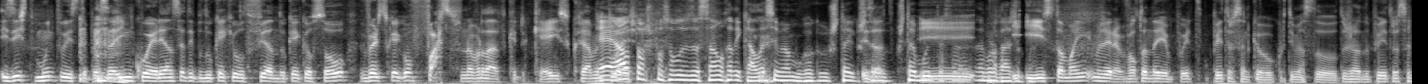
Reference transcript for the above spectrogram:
existe muito isso, tipo, essa incoerência tipo, do que é que eu defendo, do que é que eu sou, versus o que é que eu faço, na verdade, que, que é isso que realmente É a és. autorresponsabilização radical, é assim mesmo. Eu gostei, gostei, Exato. gostei muito e, dessa abordagem. E, e isso também, imagina, voltando aí a Pet- Peterson, que eu curti imenso do, do Jordan Peterson.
